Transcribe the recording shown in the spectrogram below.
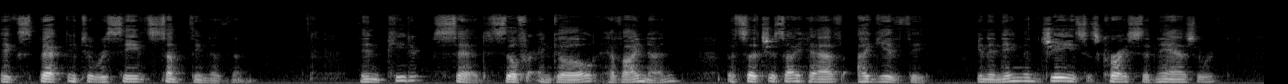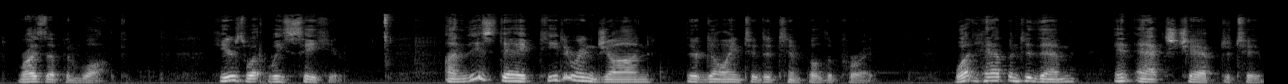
expecting to receive something of them. Then Peter said, Silver and gold have I none, but such as I have I give thee. In the name of Jesus Christ of Nazareth, rise up and walk. Here's what we see here. On this day, Peter and John, they're going to the temple to pray. What happened to them in Acts chapter 2?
